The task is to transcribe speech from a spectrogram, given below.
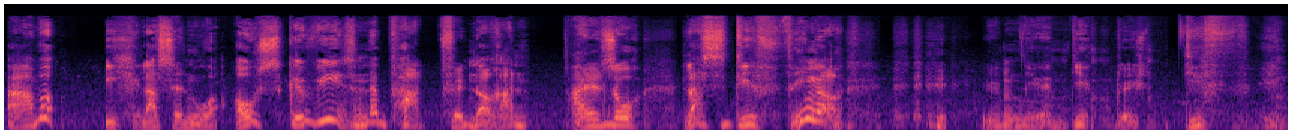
Aber ich lasse nur ausgewiesene Pfadfinder ran. Also lass die Finger. Die, Finger.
